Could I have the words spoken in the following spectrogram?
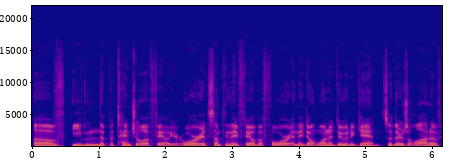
of even the potential of failure or it's something they failed before and they don't want to do it again. So there's a lot of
